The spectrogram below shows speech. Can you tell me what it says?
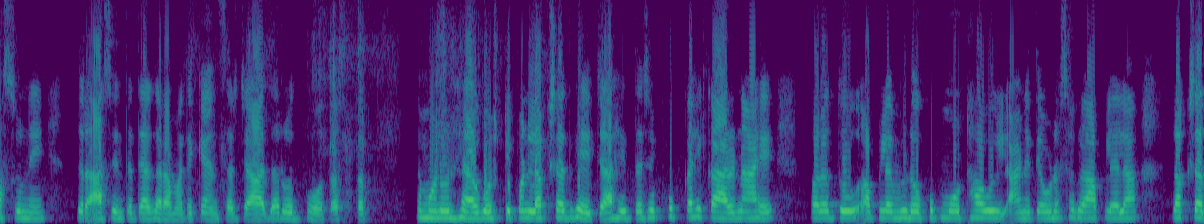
असू नये. जर असेल तर त्या घरामध्ये कॅन्सरचे आजार उद्भवत असतात. तर म्हणून ह्या गोष्टी पण लक्षात घ्यायच्या आहेत. तसे खूप काही कारण आहे. परंतु आपला व्हिडिओ खूप मोठा होईल आणि तेवढं सगळं आपल्याला लक्षात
